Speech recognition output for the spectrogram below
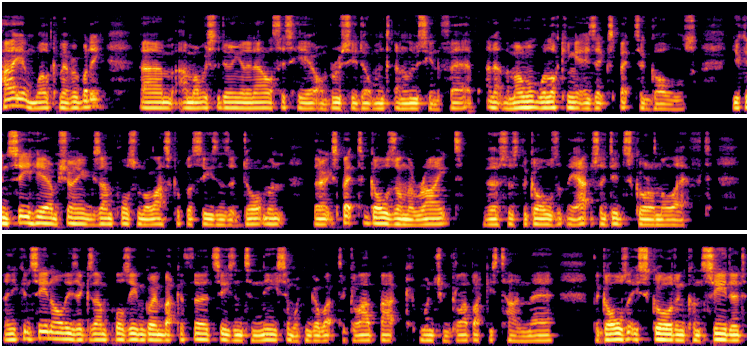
Hi and welcome everybody. Um, I'm obviously doing an analysis here on Borussia Dortmund and Lucien Favre, and at the moment we're looking at his expected goals. You can see here I'm showing examples from the last couple of seasons at Dortmund. Their expected goals on the right versus the goals that they actually did score on the left. And you can see in all these examples, even going back a third season to Nice, and we can go back to Gladbach, Mönchengladbach, his time there. The goals that he scored and conceded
